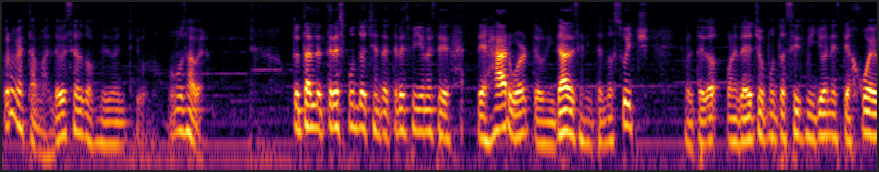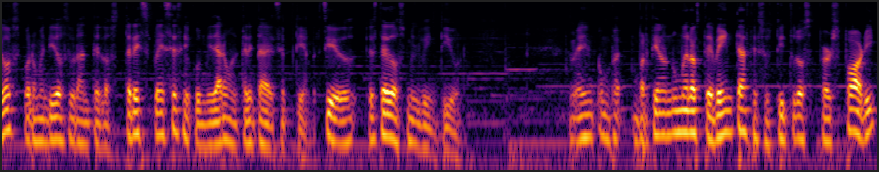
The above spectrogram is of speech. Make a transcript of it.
creo que está mal, debe ser 2021. Vamos a ver. Total de 3.83 millones de, de, hardware, de unidades en Nintendo Switch. 48.6 millones de juegos fueron vendidos durante los tres meses que culminaron el 30 de septiembre. Sí, este 2021. También compartieron números de ventas de sus títulos First Party,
